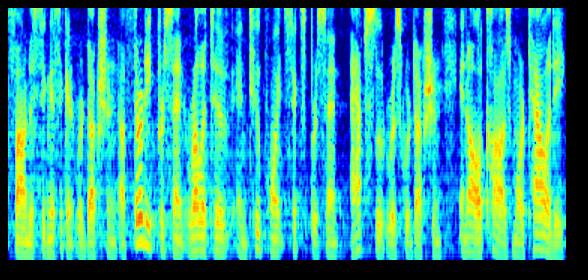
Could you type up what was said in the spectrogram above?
found a significant reduction, a 30% relative and 2.6% absolute risk reduction in all-cause mortality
